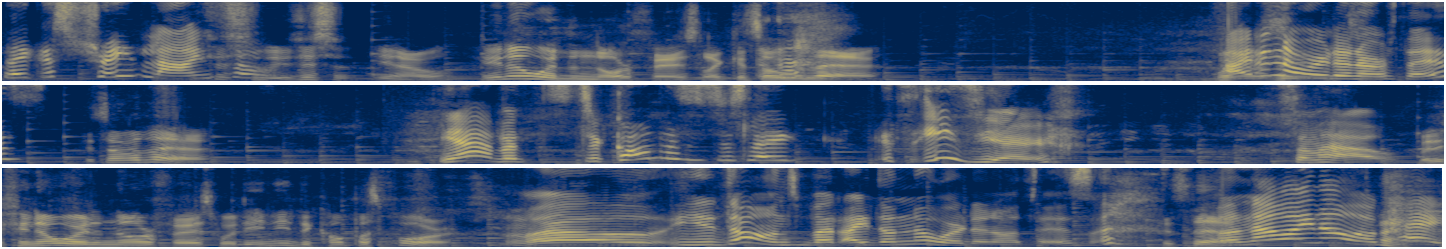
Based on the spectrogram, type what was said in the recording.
like a straight line. Just, so just you know, you know where the north is. Like it's over there. Where I don't know where the north is. It's over there. Yeah, but the compass is just like it's easier. somehow. But if you know where the north is, what do you need the compass for? Well, you don't, but I don't know where the north is. It's there. well, now I know, okay.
